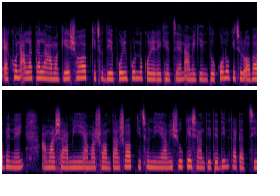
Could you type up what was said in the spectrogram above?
এখন আল্লাহ তালা আমাকে সব কিছু দিয়ে পরিপূর্ণ করে রেখেছেন। আমি কিন্তু কোনো কিছুর অভাবে নেই। আমার স্বামী, আমার সন্তান সব কিছু নিয়ে আমি সুখে শান্তিতে দিন কাটাচ্ছি।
